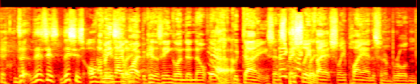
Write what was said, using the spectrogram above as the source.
th- this is this is obviously. I mean, they won't because it's England and they'll, they'll Yeah. have good days, and especially Exactly. if they actually play Anderson and Broad and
